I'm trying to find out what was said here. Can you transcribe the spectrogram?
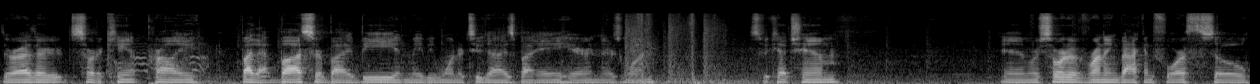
They're either sort of camped probably by that bus or by B, and maybe one or two guys by A here, and there's one. So we catch him. And we're sort of running back and forth so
